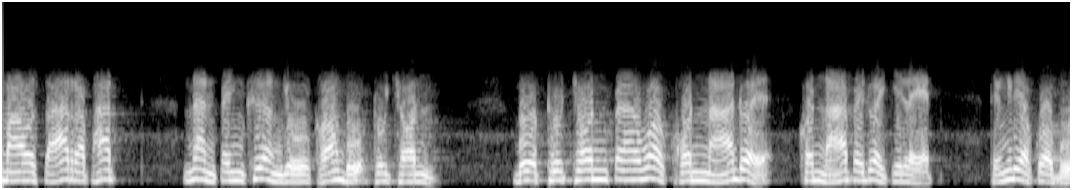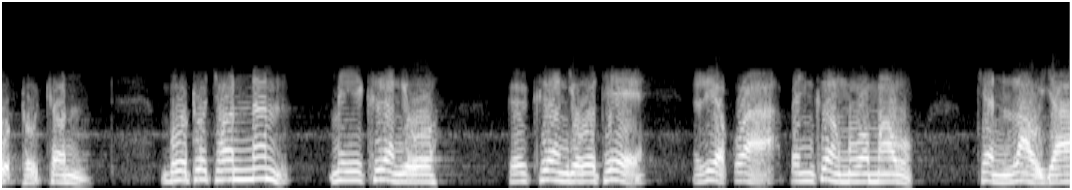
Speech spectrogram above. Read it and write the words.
เมาสารพัดนั่นเป็นเครื่องอยู่ของบุตุชน บุตุชนแปลว่าคนหนาด้วย คนหนาไปด้วยกิเลส ถึงเรียกว่าบุตุชน บุตุชนนั้น มีเครื่องอยู่ คือเครื่องอยู่ที่เรียกว่าเป็นเครื่องมัวเมา เช่นเหล้ายา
